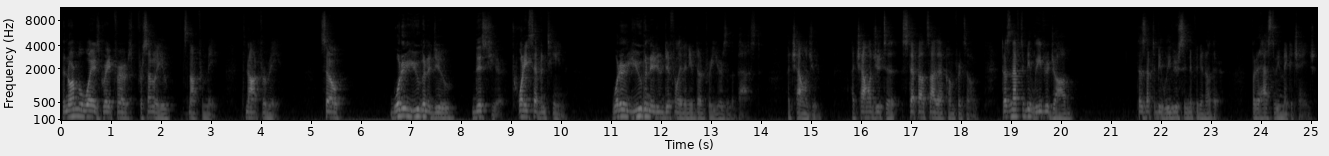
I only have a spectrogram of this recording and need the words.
the normal way is great for, for some of you. It's not for me. It's not for me. So, what are you going to do this year, 2017? What are you going to do differently than you've done for years in the past? I challenge you. I challenge you to step outside that comfort zone. Doesn't have to be leave your job. Doesn't have to be leave your significant other. But it has to be make a change.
